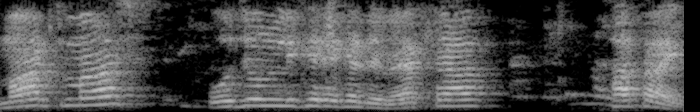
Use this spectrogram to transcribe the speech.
মার্চ মাস ওজন লিখে রেখে দেবে, একটা খাতায়।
